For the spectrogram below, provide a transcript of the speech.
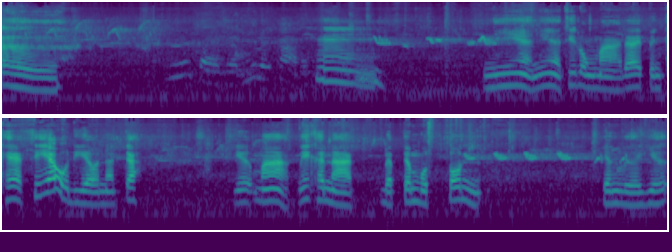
เออ อืม เนี่ยเนี่ยที่ลงมาได้เป็นแค่เสี้ยวเดียวนะจ๊ะ เยอะมาก นี่ขนาดแบบจะหมดต้น ยังเหลือเยอะ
